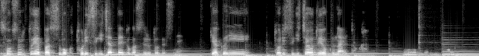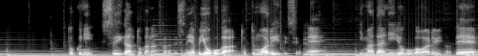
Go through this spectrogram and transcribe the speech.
そうするとやっぱすごく取りすぎちゃったりとかするとですね逆に取りすぎちゃうと良くないとか。特に膵がんとかなんかはですね、やっぱ予後がとっても悪いですよね。いまだに予後が悪いので、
